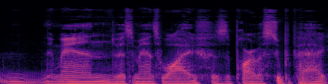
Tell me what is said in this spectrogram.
McMahon, Vince McMahon's wife, is a part of a super PAC,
